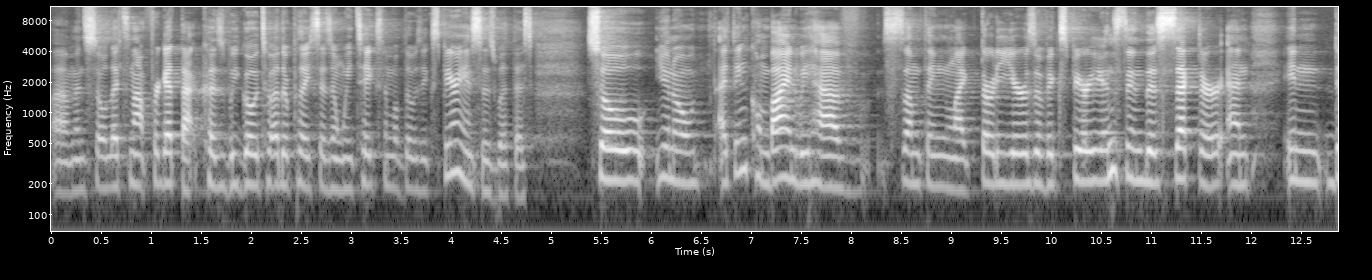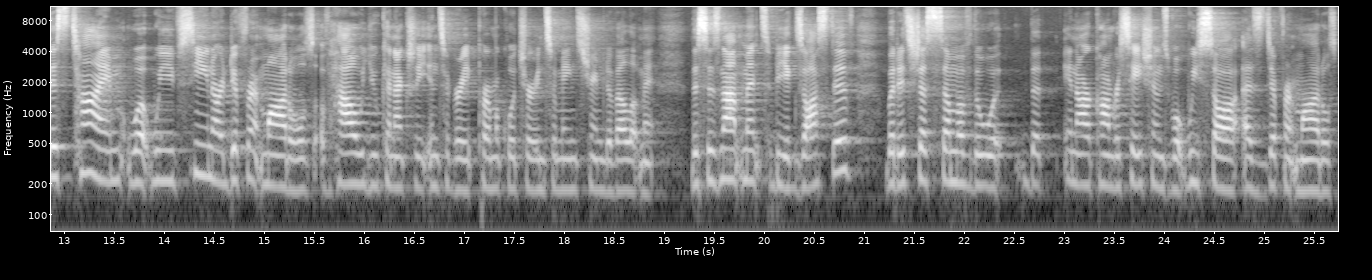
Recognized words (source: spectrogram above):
Um, and so let's not forget that because we go to other places and we take some of those experiences with us. So, you know, I think combined we have something like 30 years of experience in this sector. And in this time, what we've seen are different models of how you can actually integrate permaculture into mainstream development. This is not meant to be exhaustive, but it's just some of the, the in our conversations, what we saw as different models.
